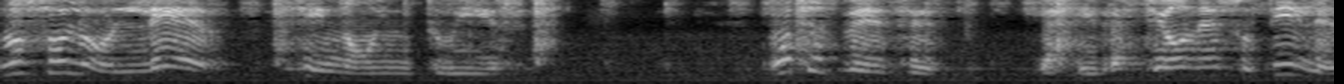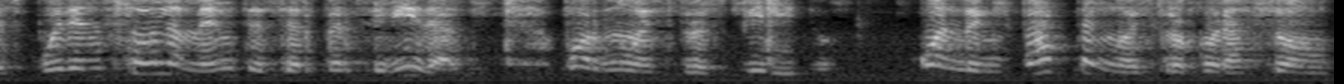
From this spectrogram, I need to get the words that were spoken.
No solo oler, sino intuir. Muchas veces las vibraciones sutiles pueden solamente ser percibidas por nuestro espíritu cuando impactan nuestro corazón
